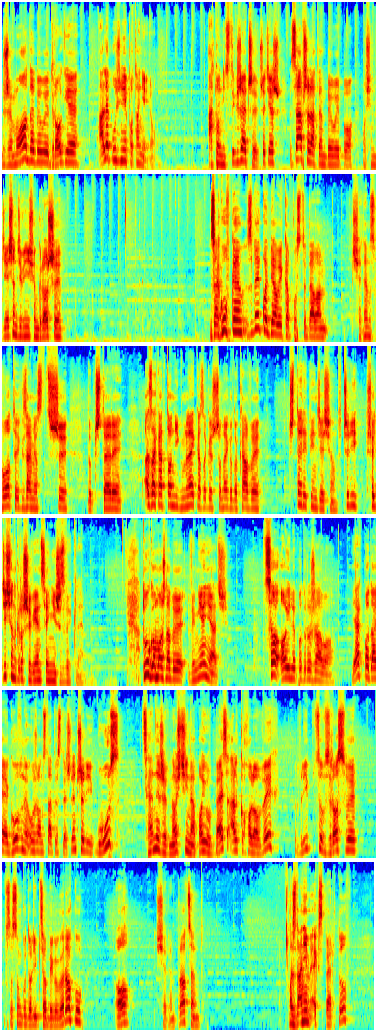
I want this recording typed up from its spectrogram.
że młode były drogie, ale później potanieją. A to nic z tych rzeczy. Przecież zawsze latem były po 80-90 groszy. Za główkę zwykłej białej kapusty dałam 7 zł zamiast 3 lub 4, a za kartonik mleka zagęszczonego do kawy 4,50, czyli 60 groszy więcej niż zwykle. Długo można by wymieniać, co o ile podrożało. Jak podaje Główny Urząd Statystyczny, czyli GUS, ceny żywności i napojów bezalkoholowych w lipcu wzrosły w stosunku do lipca ubiegłego roku o 7%. Zdaniem ekspertów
